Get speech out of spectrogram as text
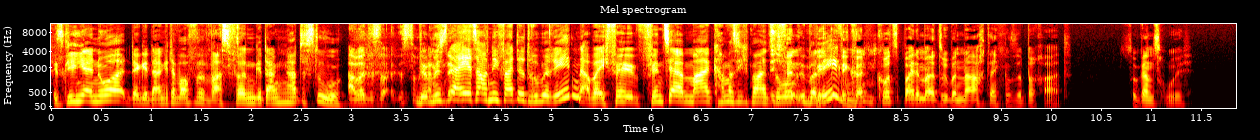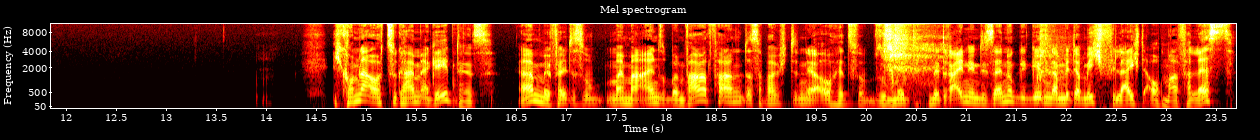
Es ging ja nur, der Gedanke der Woche, was für einen Gedanken hattest du? Aber das, das ist doch Wir müssen da jetzt auch nicht weiter drüber reden, aber ich finde es ja mal, kann man sich mal so find, überlegen. Wir, wir könnten kurz beide mal drüber nachdenken, separat. So ganz ruhig. Ich komme da auch zu keinem Ergebnis. Ja, mir fällt es so manchmal ein, so beim Fahrradfahren, deshalb habe ich den ja auch jetzt so mit, mit rein in die Sendung gegeben, damit er mich vielleicht auch mal verlässt.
